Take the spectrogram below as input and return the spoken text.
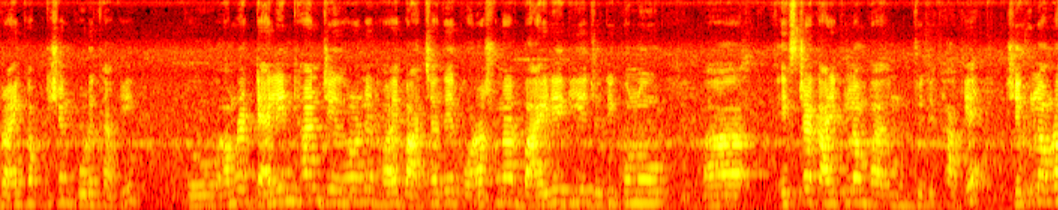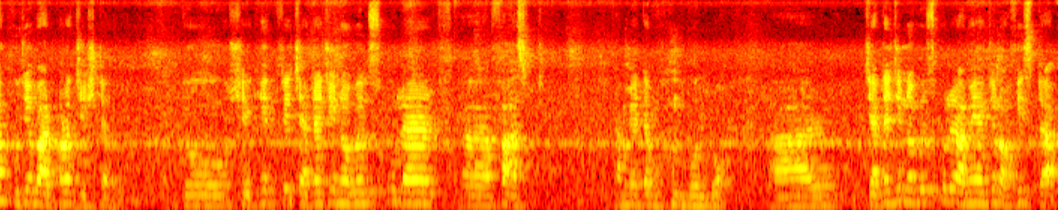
ড্রয়িং কম্পিটিশন করে থাকি। তো আমরা ট্যালেন্ট হান্ট যে ধরনের হয়, বাচ্চাদের পড়াশোনার বাইরে গিয়ে যদি কোনো এক্সট্রা কারিকুলাম যদি থাকে, সেগুলো আমরা খুঁজে বার করার চেষ্টা করি। তো সেক্ষেত্রে চ্যাটার্জি নোবেল স্কুল আর ফার্স্ট আমি এটা বলব। আর চ্যাটার্জি নোবেল স্কুলের আমি একজন অফিস স্টাফ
